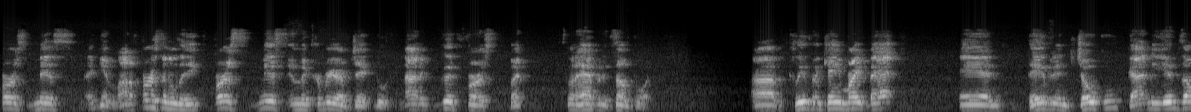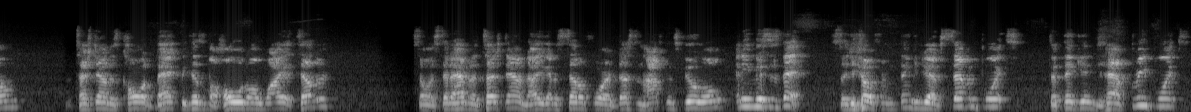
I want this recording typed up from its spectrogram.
first miss. Again, a lot of first in the league. First miss in the career of Jake Moody. Not a good first, but it's going to happen at some point. Uh, Cleveland came right back, and David Njoku got in the end zone. The touchdown is called back because of a hold on Wyatt Teller. So instead of having a touchdown, now you got to settle for a Dustin Hopkins field goal, and he misses that. So you go from thinking you have seven points to thinking you have three points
